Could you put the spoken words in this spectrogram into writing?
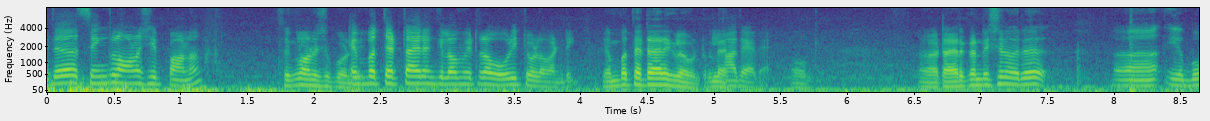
ഇത് സിംഗിൾ ഓണർഷിപ്പ് ആണ്. സിംഗിൾ ഓണർഷിപ്പ് വണ്ടി. എൺപത്തെട്ടായിരം കിലോമീറ്റർ ഓടിയിട്ടുള്ള വണ്ടി. എൺപത്തെട്ടായിരം കിലോമീറ്റർ അല്ലേ? അതെ അതെ. ഓക്കെ. ടയർ കണ്ടീഷൻ ഒരു എബോ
